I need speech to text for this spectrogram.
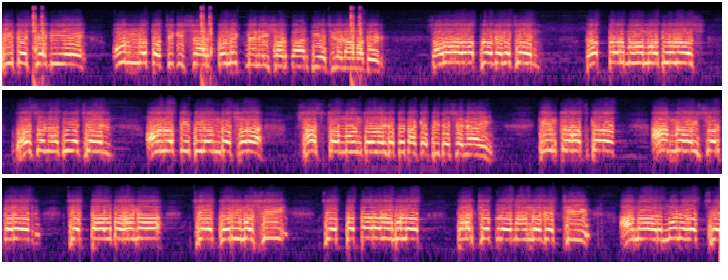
বিদেশে নিয়ে উন্নত চিকিৎসার কমিটমেন্ট এই সরকার দিয়েছিলেন আমাদের। সবাই আপনারা দেখেছেন ডক্টর মোহাম্মদ ইউনুস ঘোষণা দিয়েছেন অনতি বিলম্বে ছড়া স্বাস্থ্য মন্ত্রণালয় যাতে তাকে বিদেশে নেয়। কিন্তু আজকে আমরা এই সরকারের যে তালবাহানা, যে গরিমসি যে প্রতারণামূলক কার্যক্রম আমরা দেখছি, আমার মনে হচ্ছে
